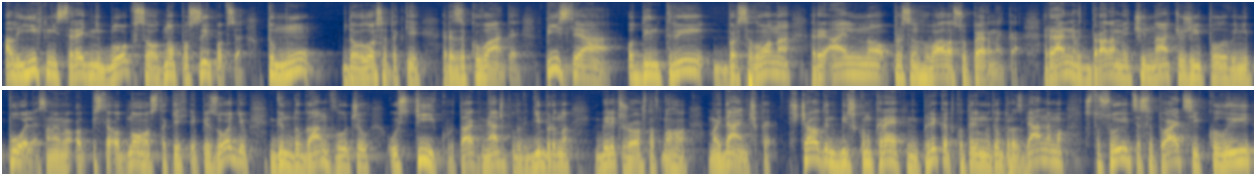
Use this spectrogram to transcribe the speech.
але їхній середній блок все одно посипався. Тому довелося таки ризикувати. Після 1-3 Барселона реально пресингувала суперника, реально відбирала м'ячі на чужій половині поля. Саме після одного з таких епізодів Гюндоган влучив у стійку. Так, м'яч було відібрано біля чужого штрафного майданчика. Ще один більш конкретний приклад, котрий ми тут розглянемо, стосується ситуації, коли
